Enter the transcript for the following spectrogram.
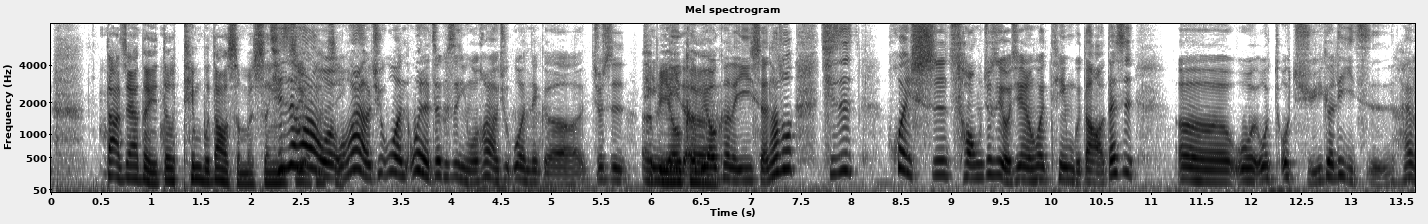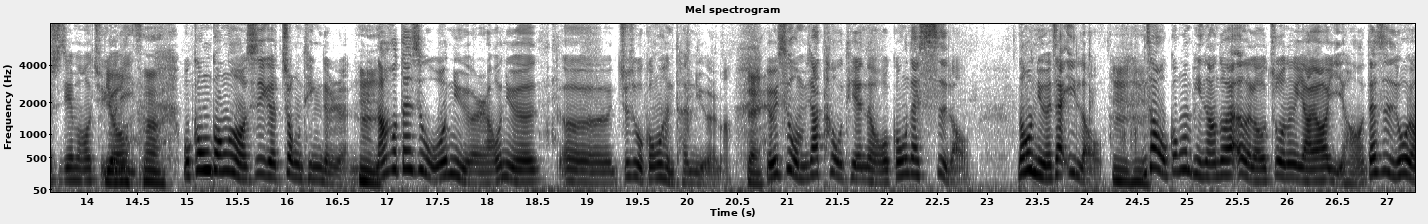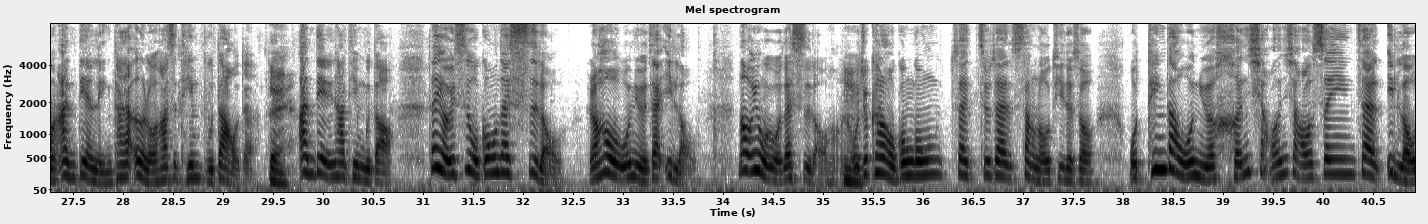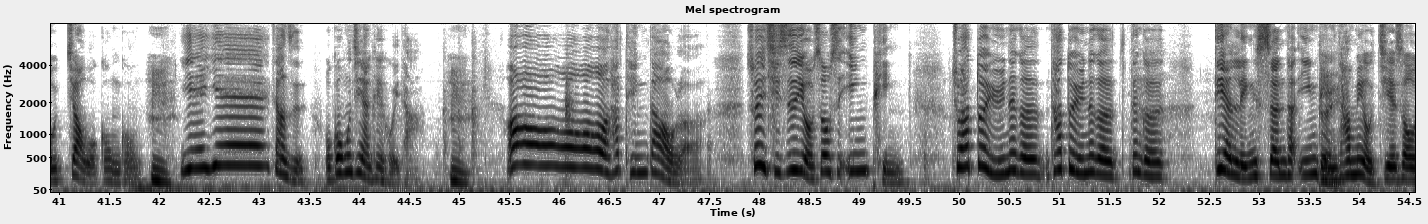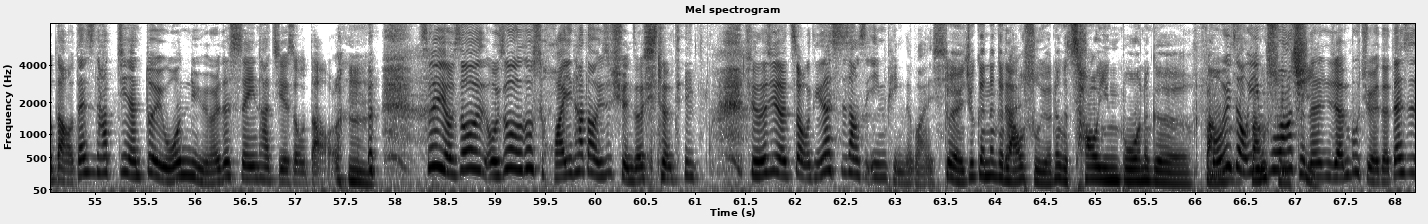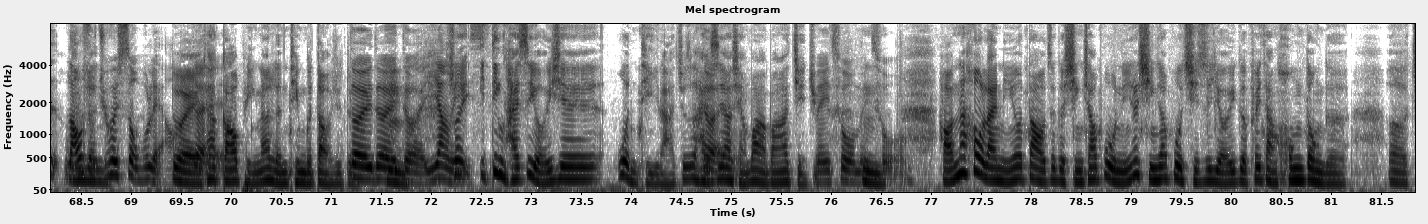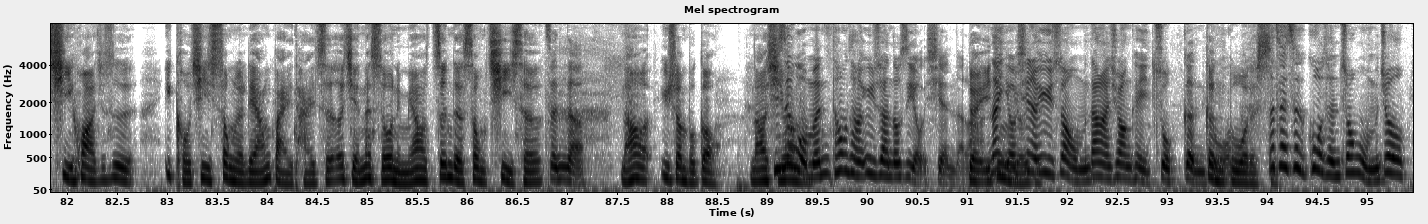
大家的也都听不到什么声音。其实后来我我后来有去问，为了这个事情，我后来有去问那个就是听耳鼻喉科的医生，他说其实会失聪，就是有些人会听不到。但是呃，我我我举一个例子，还有时间吗？我举一个例子。我公公哦是一个重听的人，然后但是我女儿啊，我女儿呃，就是我公公很疼女儿嘛。对。有一次我们家透天的，我公公在四楼。然后我女儿在一楼，嗯，你知道我公公平常都在二楼坐那个摇摇椅哈，但是如果有按电铃，他在二楼他是听不到的，对，按电铃他听不到。但有一次我公公在四楼，然后我女儿在一楼，那因为我我在四楼哈，我就看到我公公在就在上楼梯的时候，我听到我女儿很小很小的声音在一楼叫我公公，嗯，爷爷！这样子，我公公竟然可以回他，嗯，哦哦哦哦，他听到了，所以其实有时候是音频，就他对于那个他对于那个那个。电铃声，它音频他没有接收到，但是他竟然对我女儿的声音他接收到了。嗯，所以有时候我说都是怀疑他到底是选择性的听，选择性的重听，但事实上是音频的关系。对，就跟那个老鼠有那个超音波那个某一种音波，它可能人不觉得，但是老鼠就会受不了。对，它高频，那人听不到就对。对对对，一样。所以一定还是有一些问题啦，就是还是要想办法帮他解决。没错没错。好，那后来你又到这个行销部，你的行销部其实有一个非常轰动的呃企划，就是一口。气送了两百台车，而且那时候你们要真的送汽车，真的，然后预算不够，然后其实我们通常预算都是有限的啦，对，那有限的预算，我们当然希望可以做更更多的事。那在这个过程中，我们就，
